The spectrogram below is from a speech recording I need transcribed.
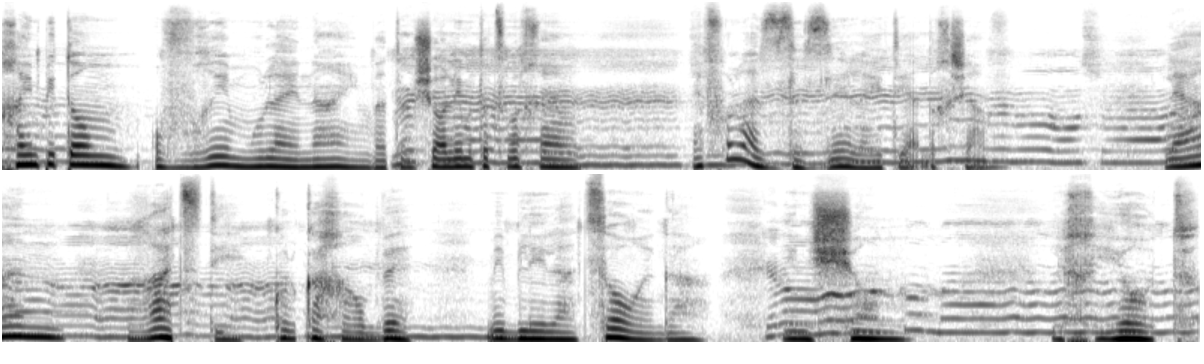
החיים פתאום עוברים מול העיניים, ואתם שואלים את עצמכם, איפה לעזאזל הייתי עד עכשיו? לאן רצתי כל כך הרבה מבלי לעצור רגע, לנשום, לחיות,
